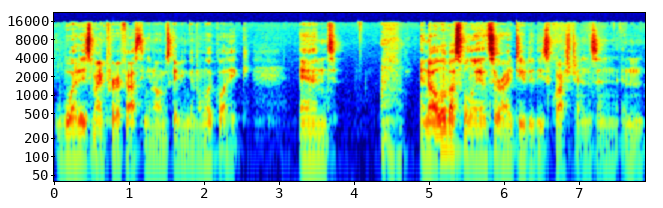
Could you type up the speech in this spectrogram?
what is my prayer fasting and almsgiving going to look like. And and all of us will answer i do to these questions. And and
